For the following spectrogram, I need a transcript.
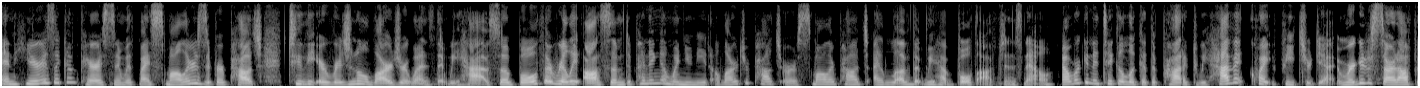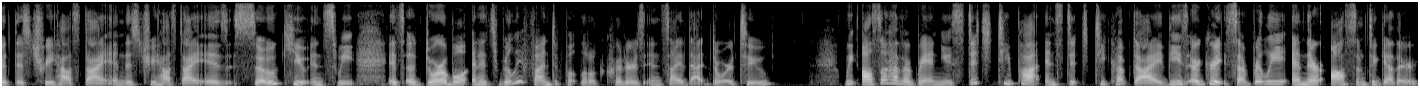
And here is a comparison with my smaller zipper pouch to the original larger ones that we have. So both are really awesome depending on when you need a larger pouch or a smaller pouch. I love that we have both options now. Now we're going to take a look at the product we haven't quite featured yet. And we're going to start off with this treehouse die. And this treehouse die is so cute and sweet. It's adorable and it's really fun to put little critters inside that door too. We also have a brand new Stitch Teapot and Stitch Teacup die. These are great separately and they're awesome together.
